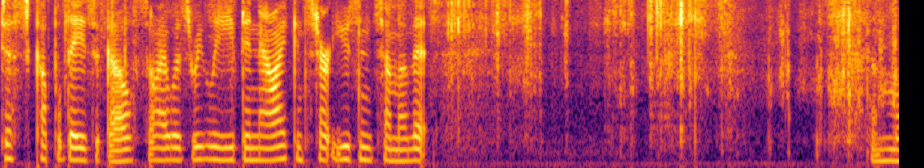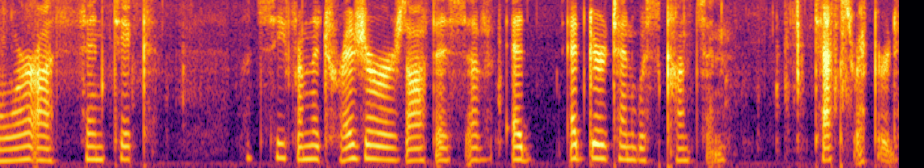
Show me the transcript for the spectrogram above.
just a couple days ago, so I was relieved, and now I can start using some of it. Some more authentic, let's see, from the Treasurer's Office of Ed Edgerton, Wisconsin. Tax record.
